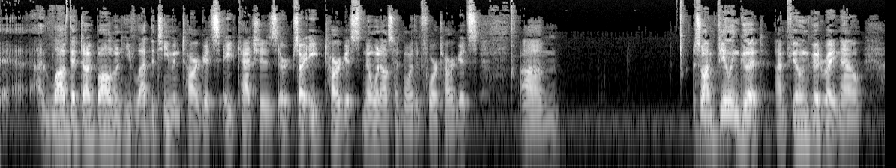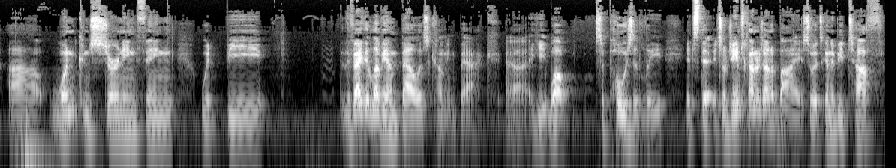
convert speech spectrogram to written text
I love that Doug Baldwin he led the team in targets, eight catches or sorry, eight targets. No one else had more than four targets. Um, so I'm feeling good. I'm feeling good right now. Uh, one concerning thing would be the fact that Le'Veon Bell is coming back. Uh, he well, supposedly it's the so James Conner's on a bye, so it's going to be tough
